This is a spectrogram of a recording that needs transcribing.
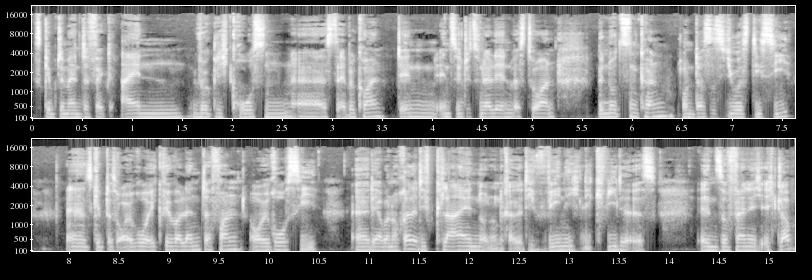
Es gibt im Endeffekt einen wirklich großen äh, Stablecoin, den institutionelle Investoren benutzen können und das ist USDC. Äh, es gibt das Euro-Äquivalent davon, EuroC, äh, der aber noch relativ klein und, und relativ wenig liquide ist. Insofern, ich, ich glaube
